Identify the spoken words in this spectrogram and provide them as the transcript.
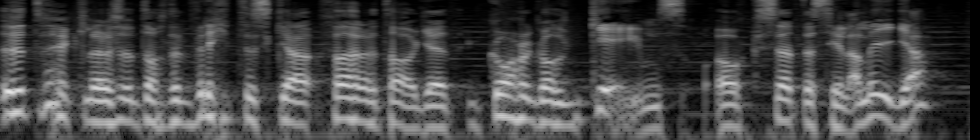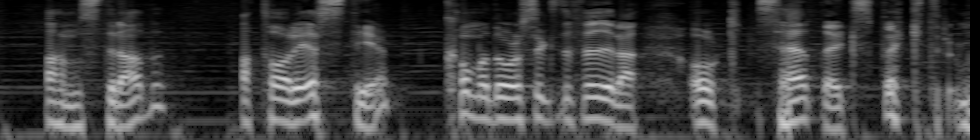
utvecklades av det brittiska företaget Gargoyle Games och släpptes till Amiga, Amstrad, Atari ST, Commodore 64 och ZX Spectrum.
